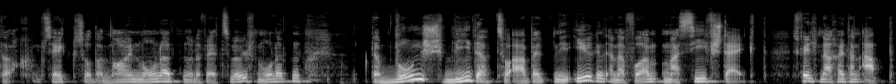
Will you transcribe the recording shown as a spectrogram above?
nach sechs oder neun Monaten oder vielleicht zwölf Monaten, der Wunsch, wieder zu arbeiten in irgendeiner Form massiv steigt. Es fällt nachher dann ab.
